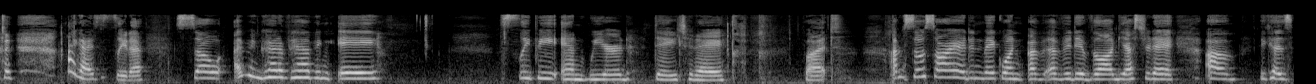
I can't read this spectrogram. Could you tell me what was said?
Hi guys, it's Leda. So I've been kind of having a sleepy and weird day today, but I'm so sorry I didn't make one a, a video vlog yesterday um, because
